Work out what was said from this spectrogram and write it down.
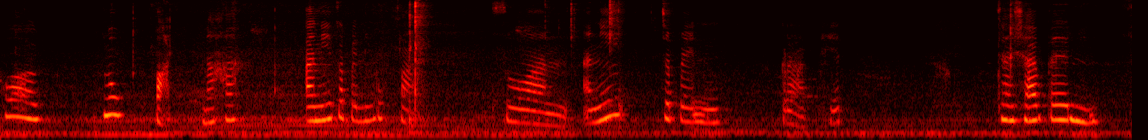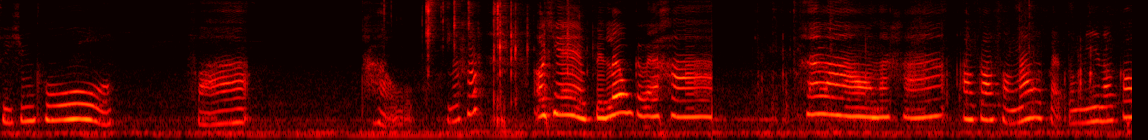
พวกลูกปัดนะคะ อันนี้จะเป็นลูกปัด ส่วนอันนี้จะเป็นกระดาษเพชร จะใช้เป็นสีชมพู ฟ้า เทา นะคะ โอเค ไปเริ่มกันเลยค่ะ ถ้าเรานะคะ เอากาวสองหน้าไปแปะตรงนี้แล้วก็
